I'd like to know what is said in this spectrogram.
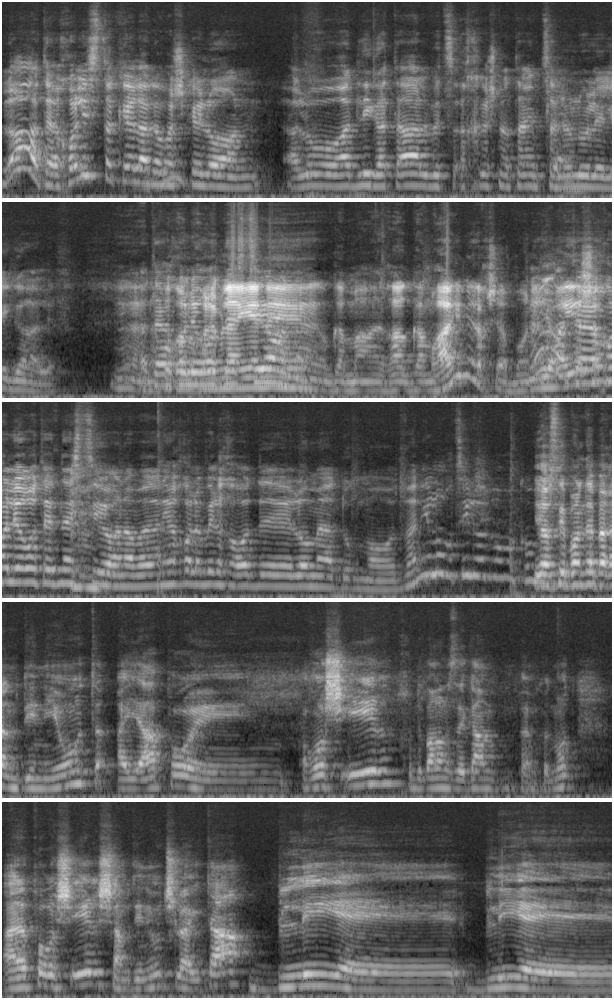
לא, אתה יכול להסתכל, אגב, אשקלון, עלו עד ליגת העל, ואחרי שנתיים צללו לליגה א'. אנחנו אתה יכול לראות יכולים נס ציונה. אה, גם- גם ריינה עכשיו, בוא נראה לא, מה אתה יש שם. יכול לראות את נס ציונה, אבל אני יכול להביא לך עוד אה, לא מעט דוגמאות, ואני לא רוצה להיות במקום. יוסי, בוא נדבר על מדיניות. היה פה אה, ראש עיר, אנחנו דיברנו על זה גם בפעמים קודמות, היה פה ראש עיר שהמדיניות שלו הייתה בלי, אה, בלי אה,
